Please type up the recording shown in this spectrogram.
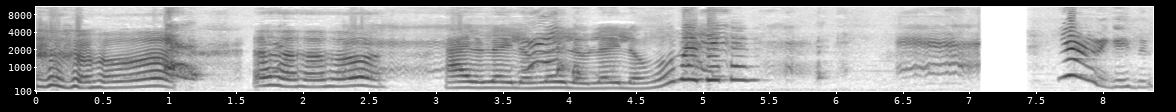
હાલો, લઈ લઉં લઈ લઉં લઈ લઉં. હું મને દેખાય ક્યાં આવી ગઈ તું?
